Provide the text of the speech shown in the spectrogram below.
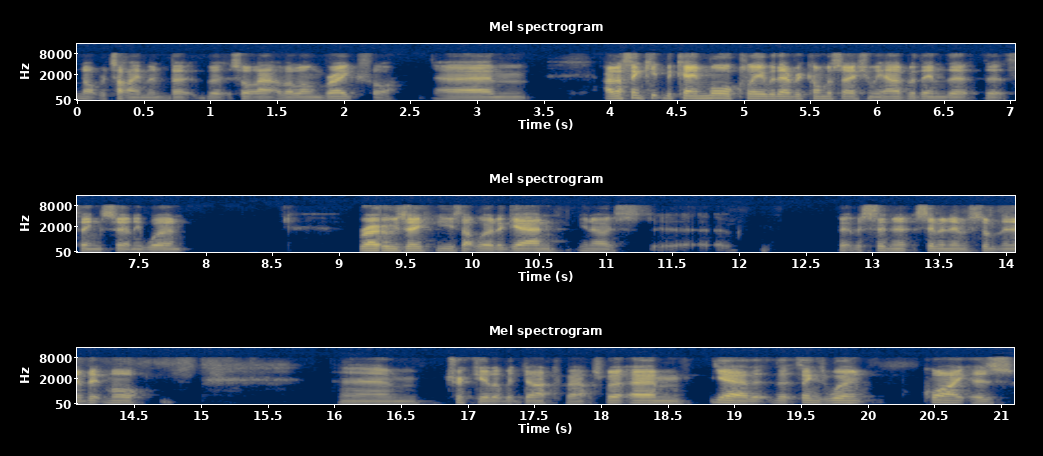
not retirement, but but sort of out of a long break for?" Um, and I think it became more clear with every conversation we had with him that that things certainly weren't rosy. Use that word again. You know, it's uh, a bit of a synonym for something a bit more um, tricky, a little bit darker perhaps. But um, yeah, that, that things weren't quite as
